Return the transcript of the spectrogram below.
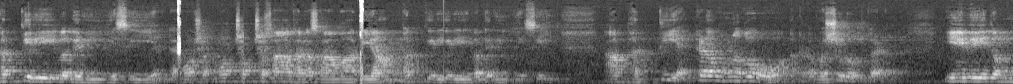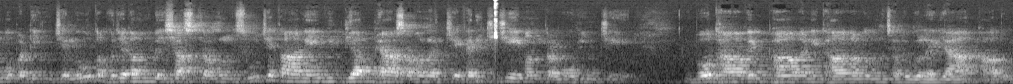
భక్తిరీవ గరీయసి అంటే మోక్ష మోక్ష సాధన సామాధ్యాం భక్తిరీవ గరీయసి. ఆ భక్తి ఎక్కడ ఉన్నదో అక్కడ వశుడవుతాడు. ఏ వేదంబు పఠించలూత భుజగంబి శాస్త్రములు సూచితానే విద్యాభ్యాసములచ్చే కరిచే మంత్రమోహించే బోధా విద్భావ నిధానము చదువులయ్యా కాదు.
